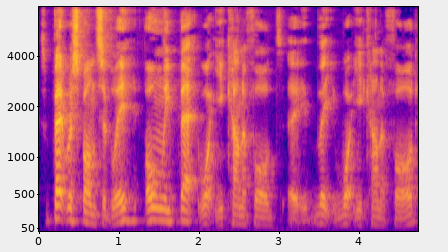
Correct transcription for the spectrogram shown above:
So bet responsibly. Only bet what you can afford. Uh, what you can afford.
